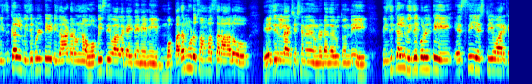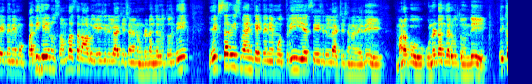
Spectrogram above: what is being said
ఫిజికల్ విజిబిలిటీ డిజార్డర్ ఉన్న ఓబీసీ వాళ్ళకైతేనేమి పదమూడు సంవత్సరాలు ఏజ్ రిలాక్సేషన్ అనేది ఉండడం జరుగుతుంది. ఫిజికల్ విజిబిలిటీ ఎస్సీ ఎస్టీ వారికి అయితేనేమో పదిహేను సంవత్సరాలు ఏజ్ రిలాక్సేషన్ అని ఉండడం జరుగుతుంది. ఎక్స్ సర్వీస్ మ్యాన్కి అయితేనేమో త్రీ ఇయర్స్ ఏజ్ రిలాక్సేషన్ అనేది మనకు ఉండటం జరుగుతుంది. ఇక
